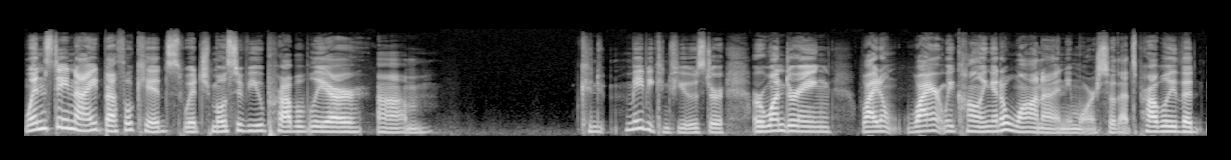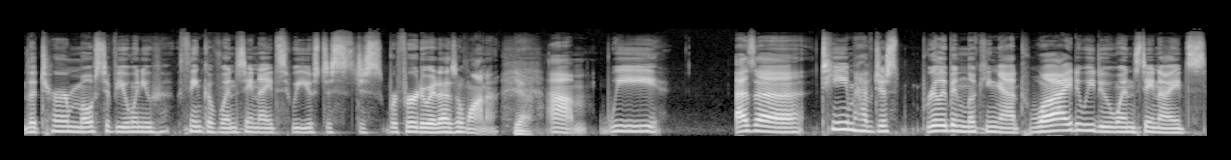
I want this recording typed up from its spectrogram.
Wednesday night, Bethel Kids, which most of you probably are um, con- maybe confused or or wondering why don't why aren't we calling it Awana anymore? So that's probably the the term most of you when you think of Wednesday nights, we used to s- just refer to it as Awana. Yeah. Um, we as a team have just really been looking at why do we do Wednesday nights?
